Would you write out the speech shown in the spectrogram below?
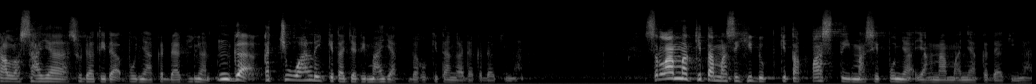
kalau saya sudah tidak punya kedagingan. Enggak, kecuali kita jadi mayat, baru kita enggak ada kedagingan. Selama kita masih hidup, kita pasti masih punya yang namanya kedagingan.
